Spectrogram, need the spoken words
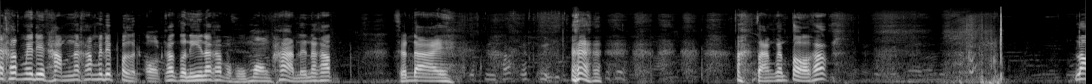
นะครับ ไม่ได้ทำนะครับ ไม่ได้เปิดออกครับตัวนี้นะครับ โอ้โห มองพลาดเลยนะครับ เสียดาย ตามกันต่อครับ เรา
